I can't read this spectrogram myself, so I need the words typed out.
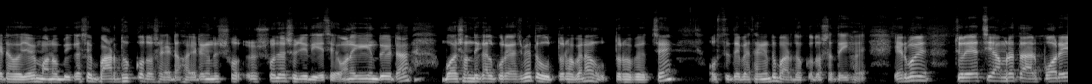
এটা হয়ে যাবে মানব বিকাশে বার্ধক্য দশা এটা হয়। এটা কিন্তু সোজাসুজি দিয়েছে। অনেকে কিন্তু এটা বয়সন্ধিকাল করে আসবে তো উত্তর হবে না। উত্তর হবে হচ্ছে অস্থিতে ব্যথা কিন্তু বার্ধক্য দশাতেই হয়। এরপরে চলে যাচ্ছি আমরা তারপরে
